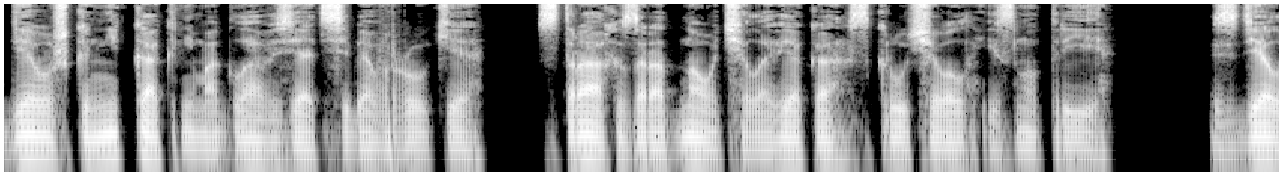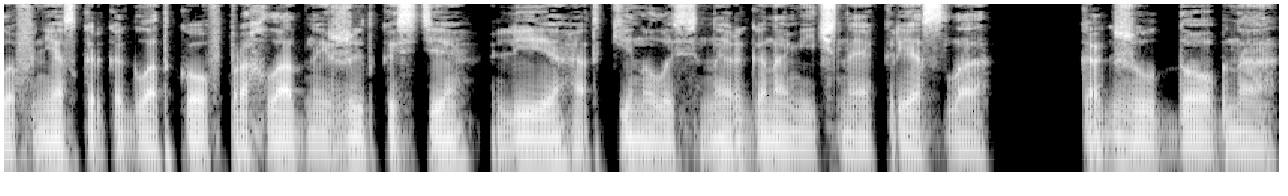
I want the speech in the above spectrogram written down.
Девушка никак не могла взять себя в руки. Страх за родного человека скручивал изнутри. Сделав несколько глотков прохладной жидкости, Лия откинулась на эргономичное кресло. Как же удобно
